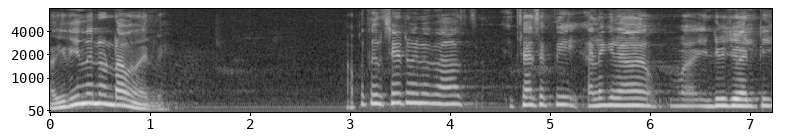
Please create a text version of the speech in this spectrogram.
അത് ഇതിൽ നിന്ന് തന്നെ ഉണ്ടാവുന്നതല്ലേ? അപ്പോൾ തീർച്ചയായിട്ടും അതിനകത്ത് ആ ഇച്ഛാശക്തി അല്ലെങ്കിൽ ആ ഇൻഡിവിജ്വാലിറ്റി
